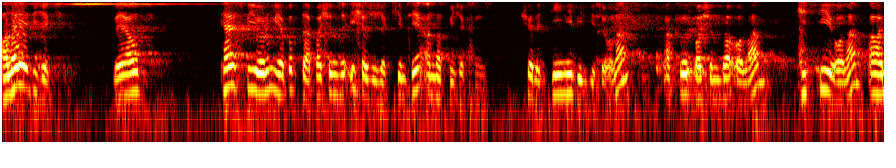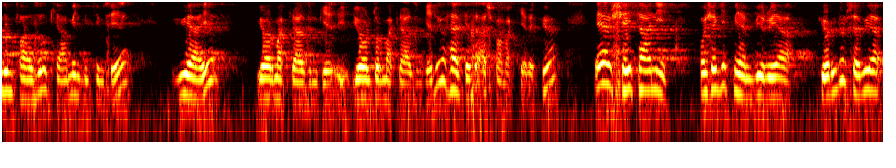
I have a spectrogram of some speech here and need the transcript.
alay edecek veyahut ters bir yorum yapıp da başınıza iş açacak kimseye anlatmayacaksınız. Şöyle dini bilgisi olan, aklı başında olan, ciddi olan, alim, fazıl, kamil bir kimseye rüyayı yormak lazım, yordurmak lazım geliyor. Herkese açmamak gerekiyor. Eğer şeytani, hoşa gitmeyen bir rüya görülürse rüya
